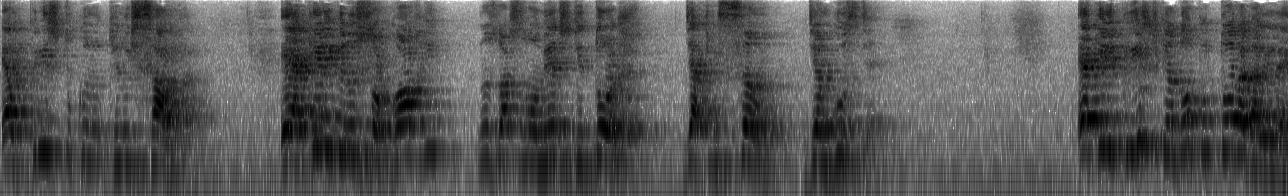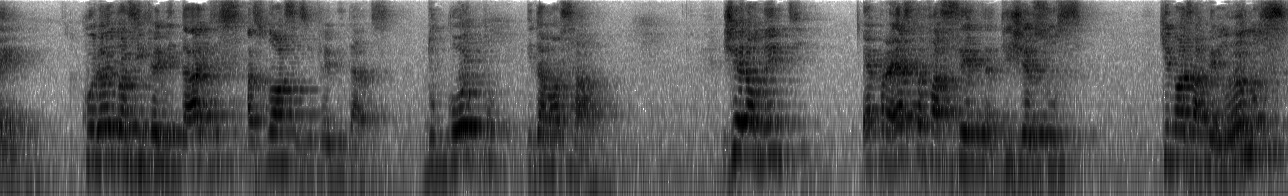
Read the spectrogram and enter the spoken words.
é o Cristo que nos salva, é aquele que nos socorre nos nossos momentos de dor, de aflição, de angústia. É aquele Cristo que andou por toda a Galileia, curando as enfermidades, as nossas enfermidades, do corpo e da nossa alma. Geralmente, é para esta faceta de Jesus que nós apelamos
